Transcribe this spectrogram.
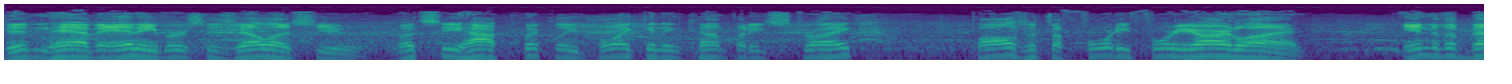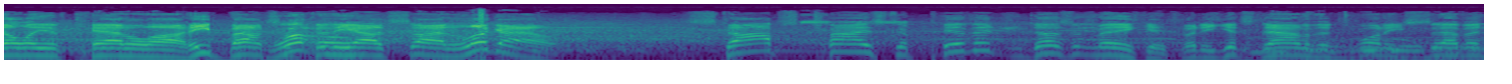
Didn't have any versus LSU. Let's see how quickly Boykin and company strike. Falls at the 44-yard line. Into the belly of Catalon. He bounces to Uh-oh. the outside. Look out. Stops, tries to pivot, and doesn't make it. But he gets down to the 27.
